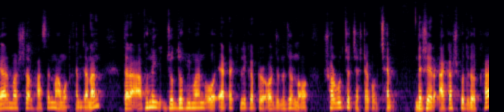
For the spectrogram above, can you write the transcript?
এয়ার মার্শাল হাসান মাহমুদ খান জানান, তারা আধুনিক যুদ্ধ বিমান ও অ্যাটাক হেলিকপ্টার অর্জনের জন্য সর্বোচ্চ চেষ্টা করছেন। দেশের আকাশ প্রতিরক্ষা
